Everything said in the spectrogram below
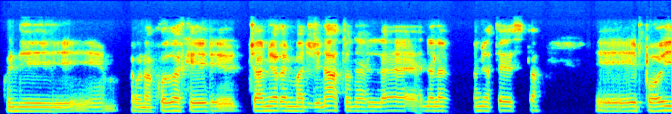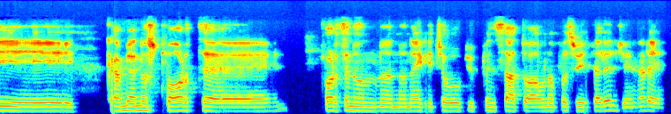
Quindi è una cosa che già mi ero immaginato nel, nella mia testa e poi cambiando sport eh, forse non, non, è che ci avevo più pensato a una possibilità del genere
